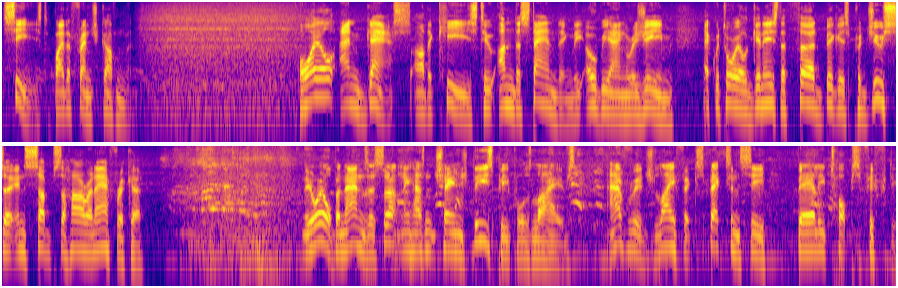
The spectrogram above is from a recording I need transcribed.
seized by the French government. Oil and gas are the keys to understanding the Obiang regime. Equatorial Guinea is the third biggest producer in sub-Saharan Africa. The oil bonanza certainly hasn't changed these people's lives. Average life expectancy barely tops 50.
